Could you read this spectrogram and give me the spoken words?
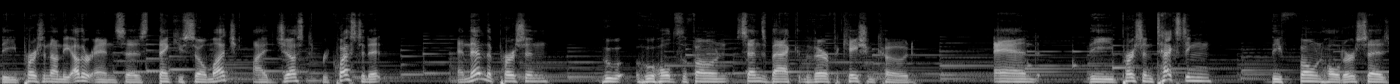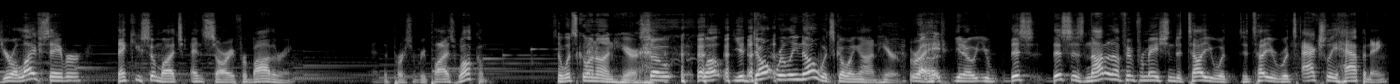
the person on the other end says, "Thank you so much. I just requested it." And then the person who who holds the phone sends back the verification code, and the person texting the phone holder says, "You're a lifesaver. Thank you so much, and sorry for bothering." And the person replies, "Welcome." So what's going on here? So, well, you don't really know what's going on here, Right. Uh, you know, you this this is not enough information to tell you what to tell you what's actually happening.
